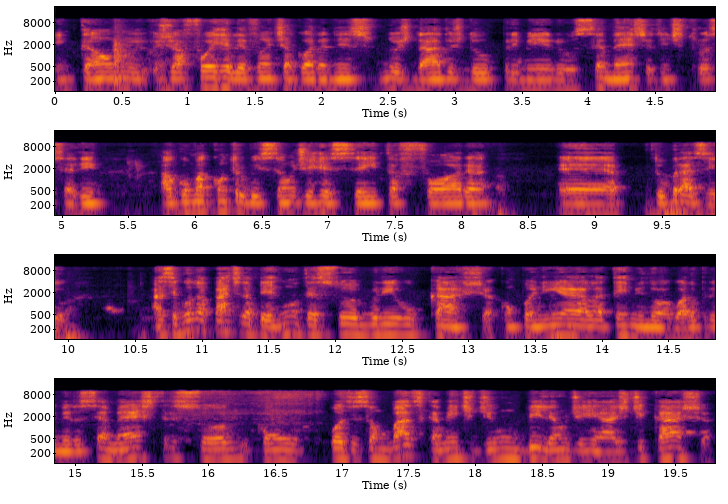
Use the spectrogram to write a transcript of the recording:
então já foi relevante agora nesse, nos dados do primeiro semestre, a gente trouxe ali alguma contribuição de receita fora é, do Brasil. A segunda parte da pergunta é sobre o caixa. A companhia ela terminou agora o primeiro semestre sob, com posição basicamente de um bilhão de reais de caixa.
